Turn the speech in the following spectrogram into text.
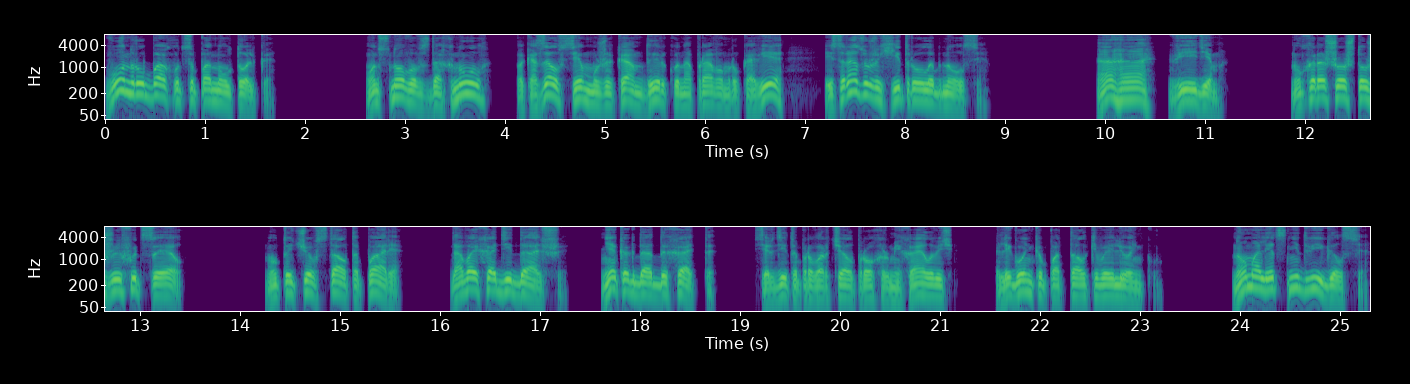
Вон рубаху цепанул только. Он снова вздохнул, показал всем мужикам дырку на правом рукаве и сразу же хитро улыбнулся. «Ага, видим. Ну хорошо, что жив и цел. Ну ты чё встал-то, паря? Давай ходи дальше. Некогда отдыхать-то», — сердито проворчал Прохор Михайлович, легонько подталкивая Леньку. Но малец не двигался,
